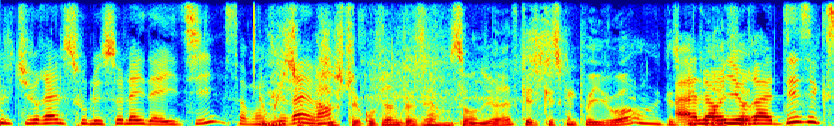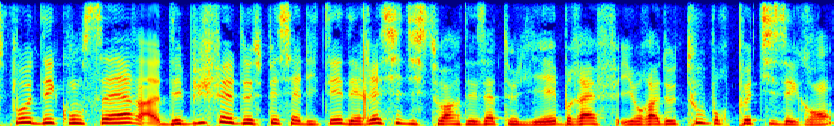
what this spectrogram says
culturelle sous le soleil d'Haïti. Ça vend Oui, du rêve. hein. je te confirme que ça me du rêve. Qu'est-ce qu'on peut y voir qu'on Alors, il y aura des expos, des concerts, des buffets de spécialités, des récits d'histoire, des ateliers. Bref, il y aura de tout pour petits et grands.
